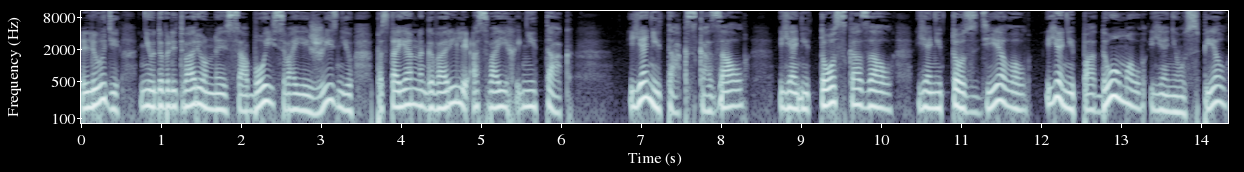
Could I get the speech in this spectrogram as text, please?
Люди, неудовлетворенные собой, своей жизнью, постоянно говорили о своих «не так». «Я не так сказал», «я не то сказал», «я не то сделал», «я не подумал», «я не успел».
